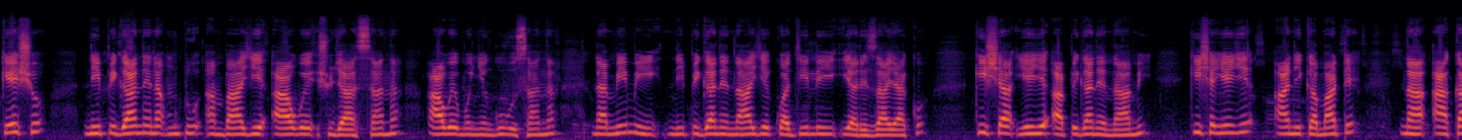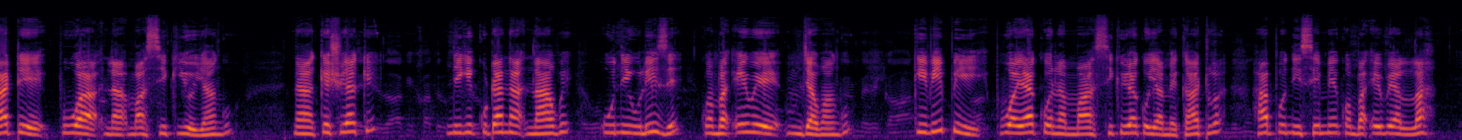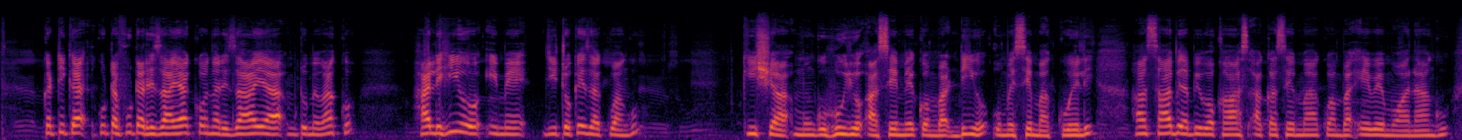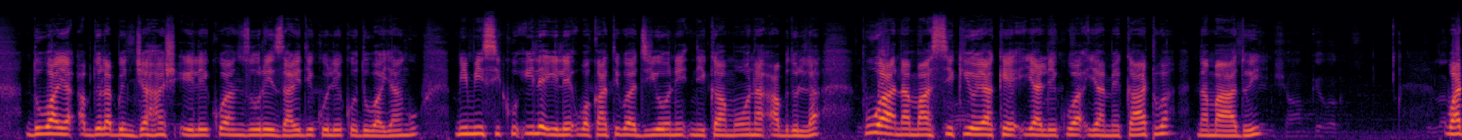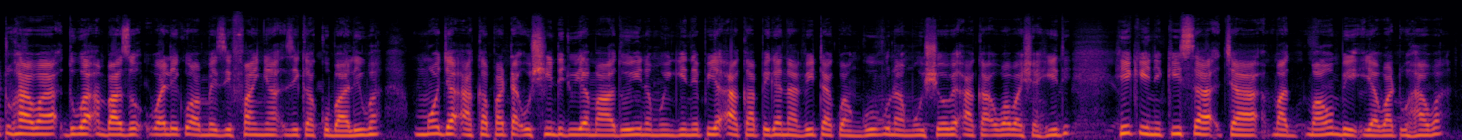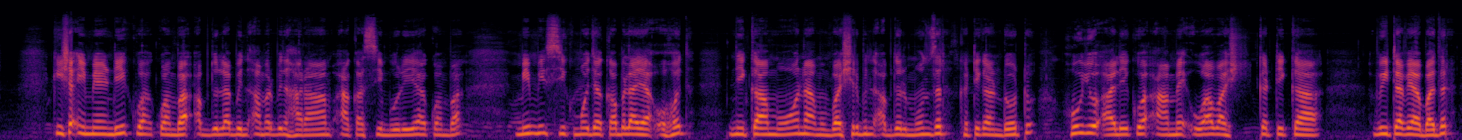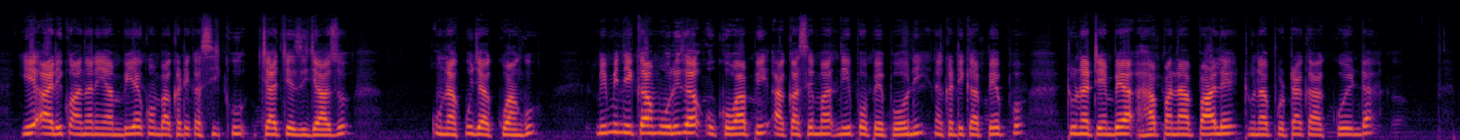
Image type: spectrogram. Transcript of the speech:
kesho nipigane na mtu ambaye awe shujaa sana awe mwenye nguvu sana na mimi nipigane naye kwa ajili ya ridhaa yako. Kisha yeye apigane nami kisha yeye anikamate na akate pua na masikio yangu. Na kesho yake nikikutana nawe uniulize kwamba ewe mja wangu kivipi pua yako na masikio yako yamekatwa? Hapo niseme kwamba ewe allah katika kutafuta ridhaa yako na ridhaa ya mtume wako hali hiyo imejitokeza kwangu. Kisha mungu huyo aseme kwamba ndio umesema kweli. Hasabi abi wakas akasema kwamba ewe mwanangu dua ya abdullah bin jahash ilikuwa nzuri zaidi kuliko dua yangu. Mimi siku ile ile wakati wa jioni nikamwona abdullah pua na masikio yake yalikuwa yamekatwa na maadui watu hawa dua ambazo walikuwa wamezifanya zikakubaliwa. Mmoja akapata ushindi juu ya maadui na mwingine pia akapigana vita kwa nguvu na mwishowe akauawa shahidi. Hiki ni kisa cha ma- maombi ya watu hawa. Kisha imeandikwa kwamba abdullah bin amr bin haram akasimulia kwamba mimi siku moja kabla ya ohod nikamwona mubashir bin abdul munzir katika ndoto. Huyo alikuwa ameuawa katika vita vya badr ye alikuwa ananiambia kwamba katika siku chache zijazo unakuja kwangu. Mimi nikamuuliza uko wapi? Akasema nipo peponi na katika pepo. Tunatembea hapa na pale tunapotaka kwenda.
